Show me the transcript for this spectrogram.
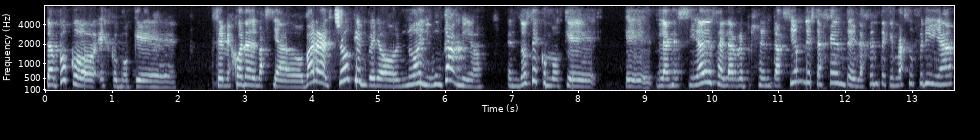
tampoco es como que se mejora demasiado. Van al choque, pero no hay ningún cambio. Entonces, como que eh, las necesidades a la representación de esta gente, de la gente que más sufría,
